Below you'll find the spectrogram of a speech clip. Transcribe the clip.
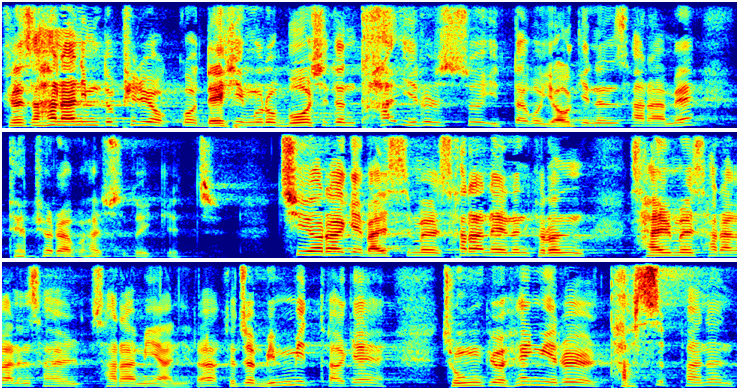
그래서 하나님도 필요 없고 내 힘으로 무엇이든 다 이룰 수 있다고 여기는 사람의 대표라고 할 수도 있겠죠. 치열하게 말씀을 살아내는 그런 삶을 살아가는 살, 사람이 아니라 그저 밋밋하게 종교 행위를 답습하는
